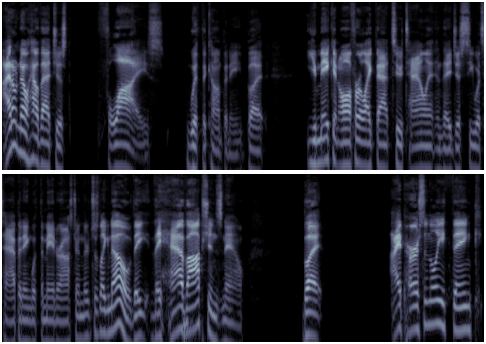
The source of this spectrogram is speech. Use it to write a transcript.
I don't know how that just flies with the company, but you make an offer like that to talent and they just see what's happening with the main roster and they're just like no, they they have options now. But I personally think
